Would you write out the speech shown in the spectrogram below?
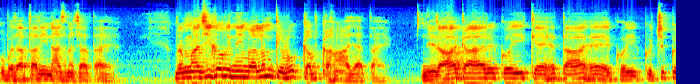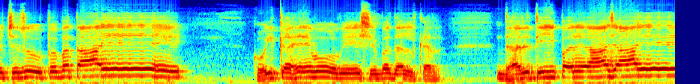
वो बताता नहीं नाचना चाहता है। ब्रह्मा जी को भी नहीं मालूम कि वो कब कहाँ आ जाता है। निराकार कोई कहता है, कोई कुछ कुछ रूप बताए। कोई कहे वो वेश बदल कर धरती पर आ जाए।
